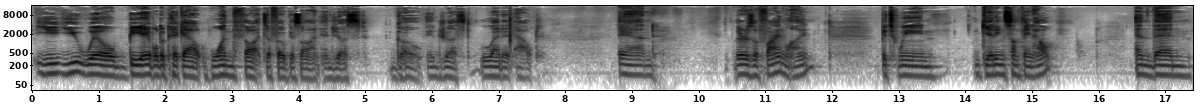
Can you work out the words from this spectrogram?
you you will be able to pick out one thought to focus on and just go and just let it out. And there's a fine line between getting something out and then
